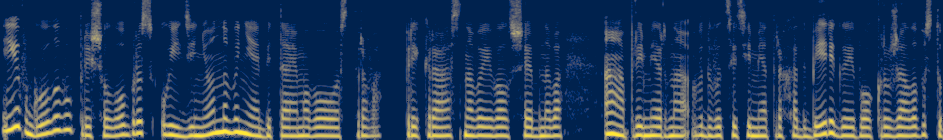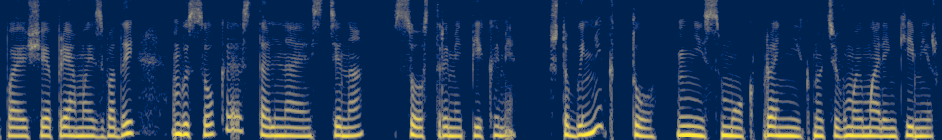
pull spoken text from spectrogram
И в голову пришел образ уединенного необитаемого острова прекрасного и волшебного, а примерно в 20 метрах от берега его окружала выступающая прямо из воды высокая стальная стена с острыми пиками, чтобы никто не смог проникнуть в мой маленький мир.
